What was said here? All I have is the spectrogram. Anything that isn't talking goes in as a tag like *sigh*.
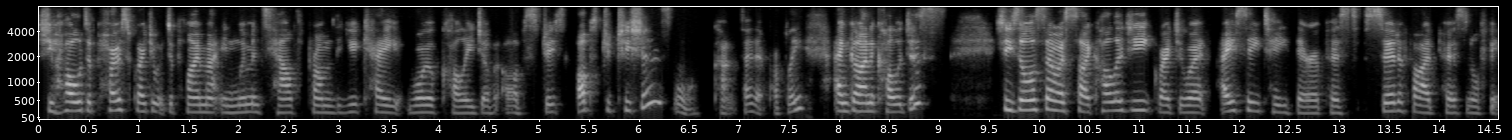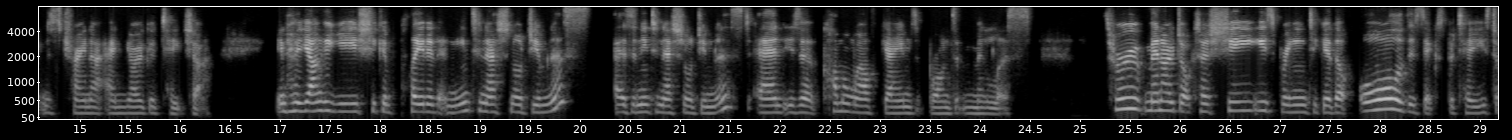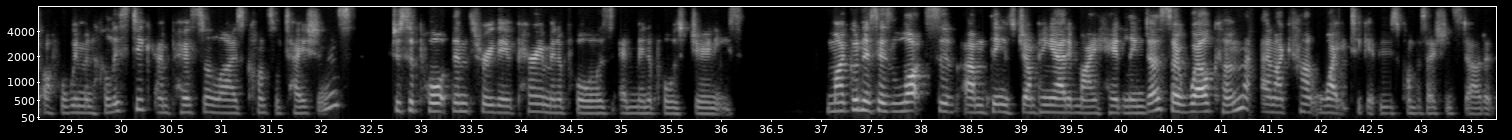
She holds a postgraduate diploma in women's health from the UK Royal College of Obstet- Obstetricians, oh, can't say that properly, and gynecologists. She's also a psychology graduate, ACT therapist, certified personal fitness trainer, and yoga teacher. In her younger years, she completed an international gymnast as an international gymnast and is a Commonwealth Games bronze medalist. Through Meno Doctor, she is bringing together all of this expertise to offer women holistic and personalised consultations to support them through their perimenopause and menopause journeys. My goodness, there's lots of um, things jumping out in my head, Linda. So, welcome, and I can't wait to get this conversation started.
